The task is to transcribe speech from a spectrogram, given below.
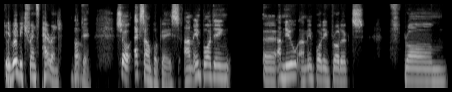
it will be transparent. Though. Okay. So, example case I'm importing, uh, I'm new, I'm importing products from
